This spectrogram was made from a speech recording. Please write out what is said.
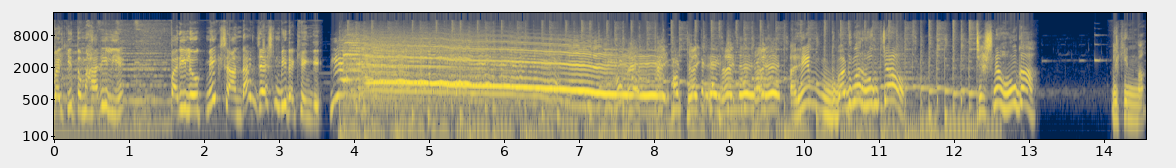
बल्कि तुम्हारे लिए परिलोक में एक शानदार जश्न भी रखेंगे। अरे डुबा डुबा रुक जाओ। जश्न होगा। लेकिन माँ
